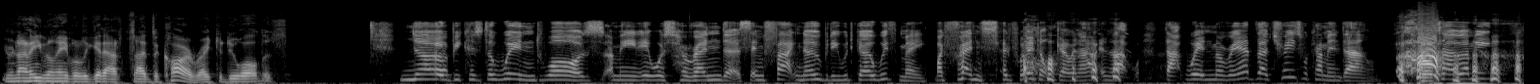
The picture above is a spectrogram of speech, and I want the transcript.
you're not even able to get outside the car, right, to do all this. No, because the wind was, I mean, it was horrendous. In fact, nobody would go with me. My friends said, We're not going out in that that wind, Maria. The trees were coming down. so, I mean,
